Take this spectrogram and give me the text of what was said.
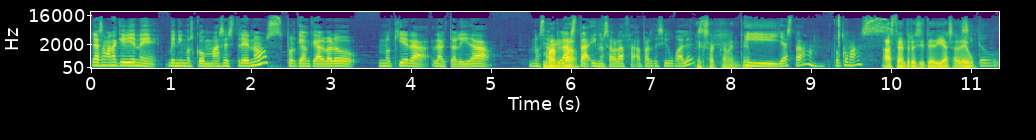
La semana que viene venimos con más estrenos, porque aunque Álvaro no quiera, la actualidad nos Manda. aplasta y nos abraza a partes iguales. Exactamente. Y ya está, poco más. Hasta entre siete días, adeu. Besito.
